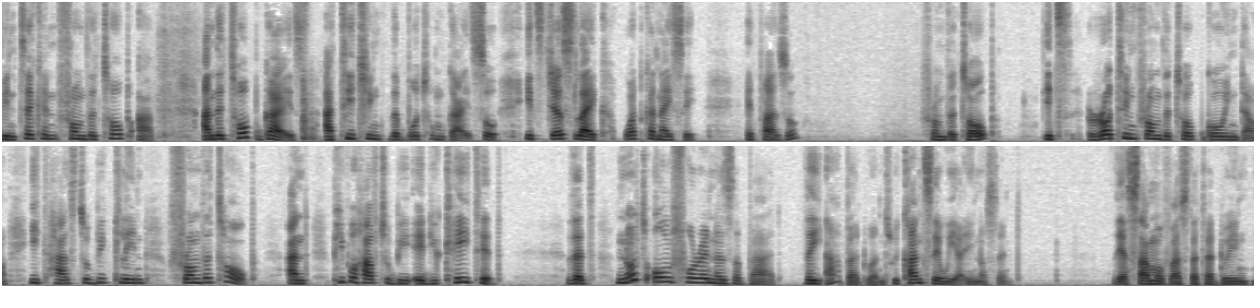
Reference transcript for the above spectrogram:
been taken from the top up. And the top guys are teaching the bottom guys. So it's just like, what can I say? A puzzle from the top. It's rotting from the top, going down. It has to be cleaned from the top. And people have to be educated that not all foreigners are bad. They are bad ones. We can't say we are innocent. There are some of us that are doing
